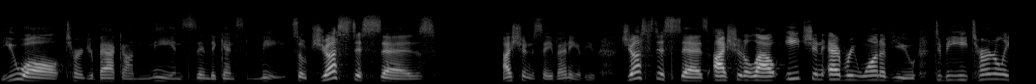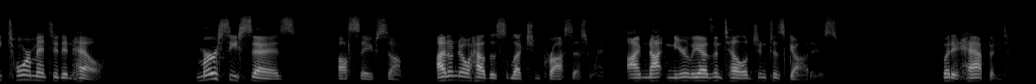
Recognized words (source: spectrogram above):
You all turned your back on me and sinned against me. So justice says I shouldn't save any of you. Justice says I should allow each and every one of you to be eternally tormented in hell. Mercy says I'll save some. I don't know how the selection process went. I'm not nearly as intelligent as God is. But it happened.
